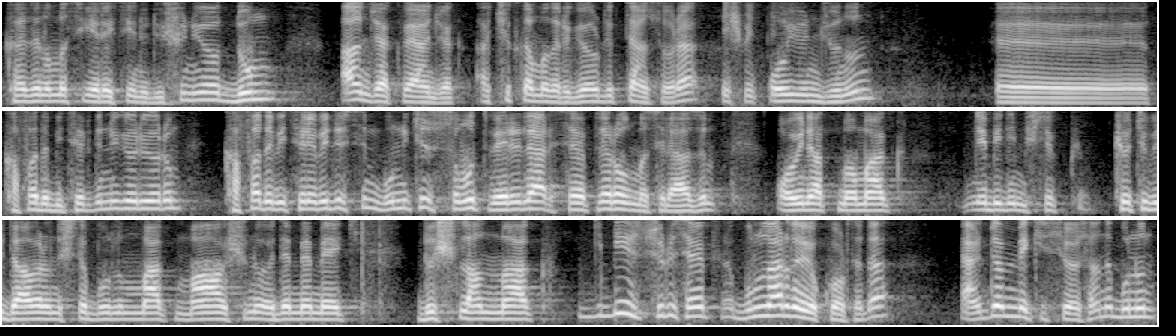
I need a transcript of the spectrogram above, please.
kazanılması gerektiğini düşünüyordum. Ancak ve ancak açıklamaları gördükten sonra İş bitmiş. oyuncunun e, kafada bitirdiğini görüyorum. Kafada bitirebilirsin. Bunun için somut veriler, sebepler olması lazım. Oynatmamak, ne bileyim işte kötü bir davranışta bulunmak, maaşını ödememek, dışlanmak, bir sürü sebep. Bunlar da yok ortada. Yani dönmek istiyorsan da bunun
